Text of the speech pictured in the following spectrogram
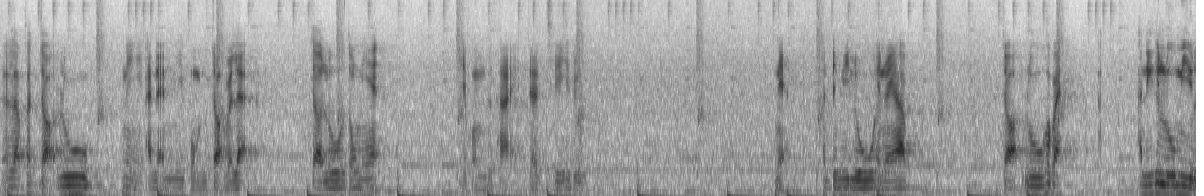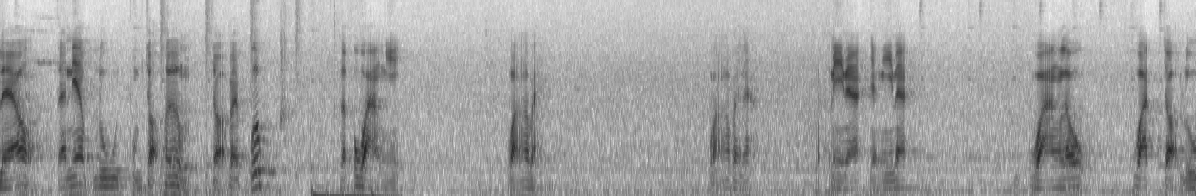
แล้วเราก็เจาะรูนี่อันนี้ผมเจาะไปแล้ว เจาะรูตรงนี้เดี๋ยวผมจะถ่ายจะชี้ให้ดูเนี่ยมันจะมีรูเห็นไหมครับ เจาะรูเข้าไป อันนี้คือรูมีอยู่แล้ว แต่อันเนี้ยรูผมเจาะเพิ่ม เจาะไปปุ๊บ แล้วก็วางอย่างนี้ วางเข้าไป วางเข้าไปนะ นี่นะ อย่างนี้นะ วางแล้ววัดเจาะรู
